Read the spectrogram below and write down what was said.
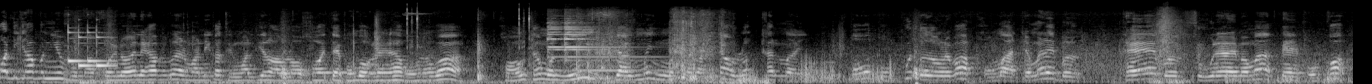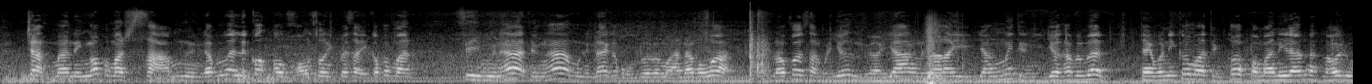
สวัสดีครับวันนี้ผมอาโคยน้อยนะครับเพื่อนๆวันนี้ก็ถึงวันที่เรารอคอยแต่ผมบอกเลยนะครับผมนะว่าของทั้งหมดนี้ยังไม่หมดสำหรับเจ้ารถคันใหม่เพราะว่าผมพูดตรงๆเลยว่าผมอาจจะไม่ได้เบิกแท้เบิกศูนอะไรมามากแต่ผมก็จัดมาในงบประมาณ 3 0,000ครับเพื่อนแล้วก็เอาของโซนิกไปใส่ก็ประมาณ 4 5 0 0 0ถึง50,000 ได้ครับผมโดยประมาณนะเพราะว่าเราก็สั่งไปเยอะเหลือยางเหลืออะไรยังไม่ถึงเยอะครับเพื่อนๆแต่วันนี้ก็มาถึงก็ประมาณนี้แล้วนะเราให้ดู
